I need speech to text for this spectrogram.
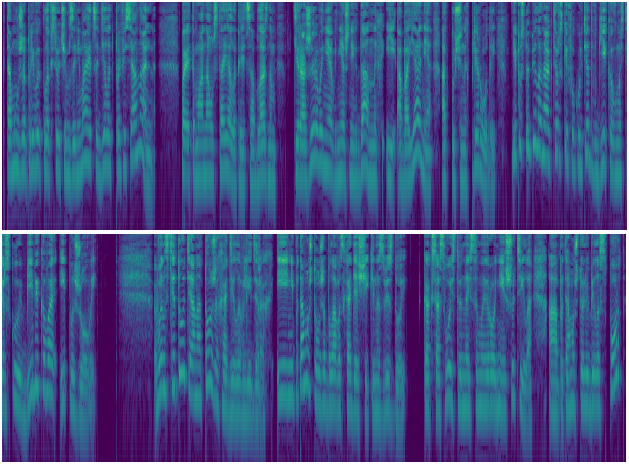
К тому же привыкла все, чем занимается, делать профессионально, поэтому она устояла перед соблазном тиражирования внешних данных и обаяния, отпущенных природой, и поступила на актерский факультет в ГИКа в мастерскую Бибикова и Пыжовой. В институте она тоже ходила в лидерах, и не потому, что уже была восходящей кинозвездой, как со свойственной самоиронией шутила, а потому что любила спорт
